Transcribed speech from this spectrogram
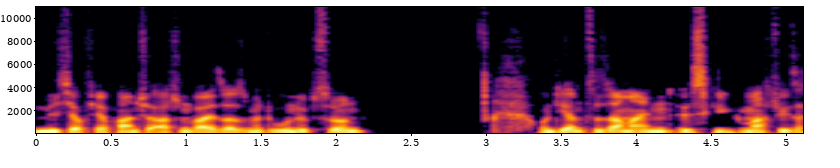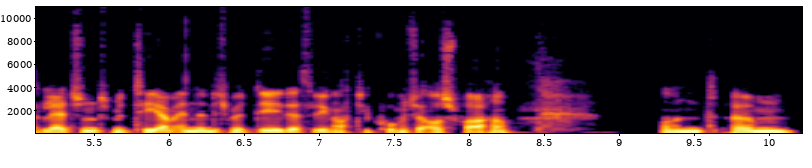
nicht auf japanische Art und Weise, also mit U und Y. Und die haben zusammen einen Whisky gemacht, wie gesagt, Legend, mit T am Ende, nicht mit D, deswegen auch die komische Aussprache. Und ähm,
